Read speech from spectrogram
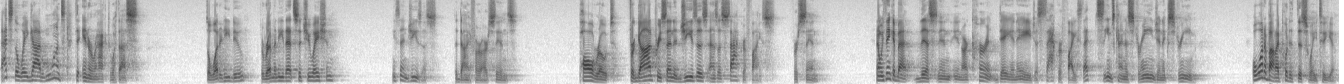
that's the way God wants to interact with us. So, what did He do to remedy that situation? He sent Jesus to die for our sins. Paul wrote, For God presented Jesus as a sacrifice for sin. Now, we think about this in, in our current day and age, a sacrifice. That seems kind of strange and extreme. Well, what about I put it this way to you?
